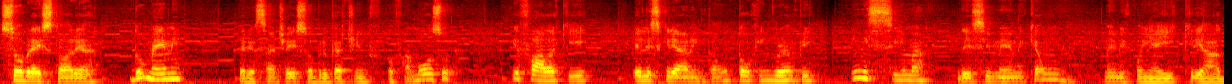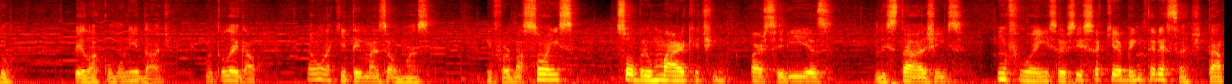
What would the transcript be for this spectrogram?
sobre a história do meme interessante aí sobre o gatinho que ficou famoso e fala que eles criaram então um token Grumpy em cima desse meme que é um meme coin aí criado pela comunidade. Muito legal. Então aqui tem mais algumas informações sobre o marketing, parcerias, listagens, influencers. Isso aqui é bem interessante, tá?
